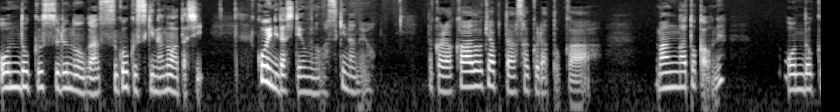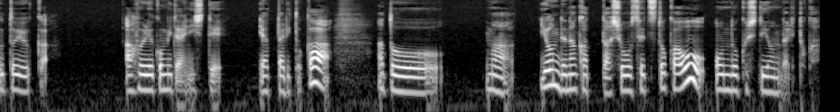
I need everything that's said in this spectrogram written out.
音読するのがすごく好きなの私。声に出して読むのが好きなのよ。だからカードキャプターさくらとか漫画とかをね音読というかアフレコみたいにしてやったりとかあとまあ読んでなかった小説とかを音読して読んだりとか。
